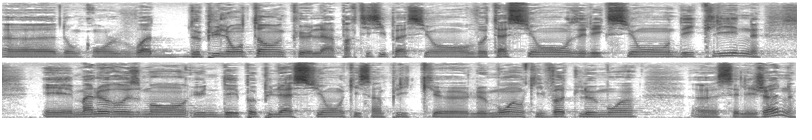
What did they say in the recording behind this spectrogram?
Euh, donc on le voit depuis longtemps que la participation aux votations, aux élections décline. Et malheureusement, une des populations qui s'implique euh, le moins, qui vote le moins, c'est les jeunes.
